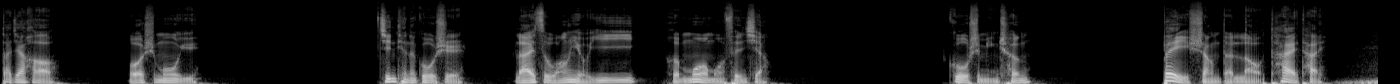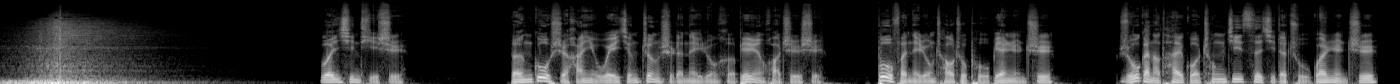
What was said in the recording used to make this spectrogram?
大家好，我是木鱼。今天的故事来自网友依依和默默分享。故事名称：背上的老太太。温馨提示：本故事含有未经证实的内容和边缘化知识，部分内容超出普遍认知。如感到太过冲击自己的主观认知，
